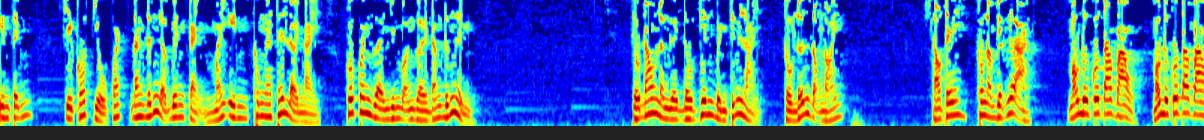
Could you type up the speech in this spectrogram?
yên tĩnh Chỉ có Tiểu Quách đang đứng ở bên cạnh máy in không nghe thấy lời này Cô quanh người nhìn mọi người đang đứng hình Tiểu Đao là người đầu tiên bình tĩnh lại Cậu lớn giọng nói Sao thế? Không làm việc nữa à? Máu đưa cô ta vào, máu đưa cô ta vào.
